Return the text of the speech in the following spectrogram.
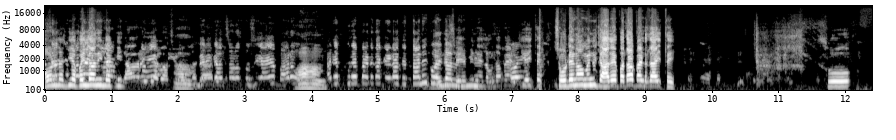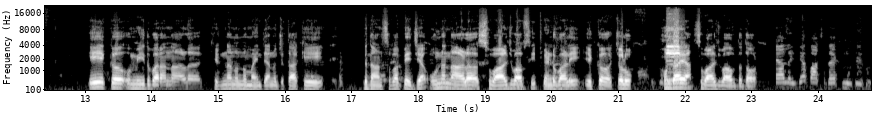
ਹੁਣ ਲੱਗੀ ਆ ਪਹਿਲਾਂ ਨਹੀਂ ਲੱਗੀ। ਜਾ ਰਹੀ ਆ ਬਸ। ਹਾਂ। ਮੇਰੀ ਗੱਲ ਸੁਣੋ ਤੁਸੀਂ ਆਏ ਆ ਬਾਹਰੋਂ? ਹਾਂ ਹਾਂ। ਅਜੇ ਪੂਰੇ ਪਿੰਡ ਦਾ ਕਿਹੜਾ ਦਿੱਤਾ ਨਹੀਂ ਕੋਈ ਗੱਲ 6 ਨਹੀਂ। ਮਹੀਨੇ ਲਾਉਂਦਾ ਭੈਣ ਜੀ ਇੱਥੇ। ਛੋਡੇ ਨਾਲ ਮੈਨੂੰ ਜ਼ਿਆਦਾ ਪਤਾ ਪਿੰਡ ਦਾ ਇੱਥੇ। ਸੋ ਇਹ ਇੱਕ ਉਮੀਦਵਾਰਾਂ ਨਾਲ ਜਿਨ੍ਹਾਂ ਨੂੰ ਨੁਮਾਇੰਦਿਆਂ ਨੂੰ ਜਿਤਾ ਕੇ ਵਿਧਾਨ ਸਭਾ ਭੇਜਿਆ ਉਹਨਾਂ ਨਾਲ ਸਵਾਲ ਜਵਾਬ ਸੀ ਪਿੰਡ ਵਾਲੇ। ਇੱਕ ਚਲੋ ਹੁੰਦਾ ਆ ਸਵਾਲ ਜਵਾਬ ਦਾ ਦੌਰ। ਆ ਲੈਂਦੇ ਬੱਸ ਦਾ ਇੱਕ ਮੁੰਡੇ ਤੋਂ।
